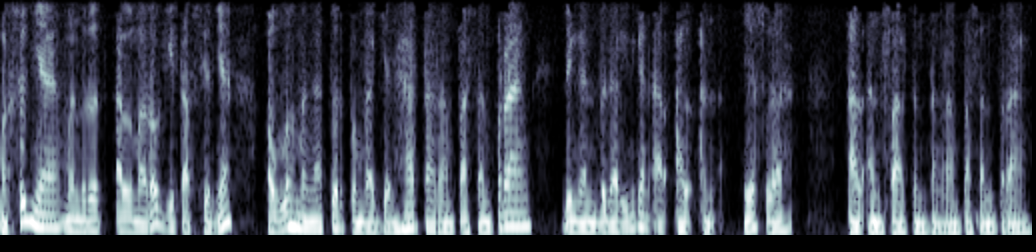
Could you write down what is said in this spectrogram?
Maksudnya menurut Al-Marogi tafsirnya Allah mengatur pembagian harta rampasan perang dengan benar ini kan al, al, al ya surah Al-Anfal tentang rampasan perang.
